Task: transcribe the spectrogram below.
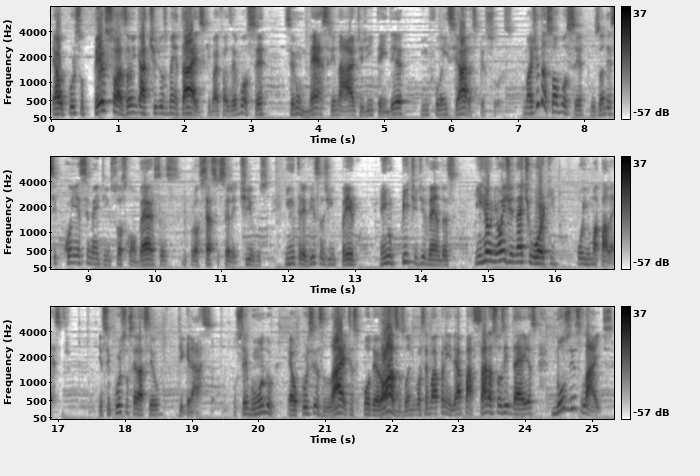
é o curso Persuasão em Gatilhos Mentais, que vai fazer você ser um mestre na arte de entender e influenciar as pessoas. Imagina só você usando esse conhecimento em suas conversas, em processos seletivos, em entrevistas de emprego, em um pitch de vendas, em reuniões de networking ou em uma palestra. Esse curso será seu de graça. O segundo é o curso Slides Poderosos, onde você vai aprender a passar as suas ideias nos slides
